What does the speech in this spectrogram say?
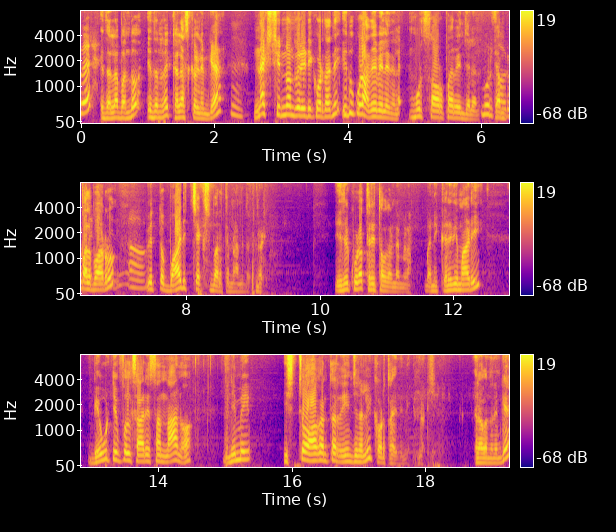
ಸರ್. ಇದೆಲ್ಲ ಬಂದು ಇದರಲ್ಲಿ ಕಲರ್ಸ್ಗಳು ನಿಮಗೆ ನೆಕ್ಸ್ಟ್ ಇನ್ನೊಂದು ವೆರೈಟಿ ಕೊಡ್ತಾ ಇದ್ದೀನಿ. ಇದು ಕೂಡ ಅದೇ ಬೆಲೆನಲ್ಲೇ ಮೂರು ಸಾವಿರ ರೂಪಾಯಿ ರೇಂಜಲ್ಲಿ temple border with body checks ಬರುತ್ತೆ ಮೇಡಮ್ ಇದು ನೋಡಿ. ಇದು ಕೂಡ ತ್ರೀ ತೌಸಂಡೇ ಮೇಡಮ್ ಬನ್ನಿ ಖರೀದಿ ಮಾಡಿ. ಬ್ಯೂಟಿಫುಲ್ ಸಾರೀಸನ್ನು ನಾನು ನಿಮಗೆ ಇಷ್ಟ ಆಗೋಂಥ ರೇಂಜ್ನಲ್ಲಿ ಕೊಡ್ತಾ ಇದ್ದೀನಿ. ನೋಡಿ. ಎಲ್ಲ ಒಂದು ನಿಮಗೆ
